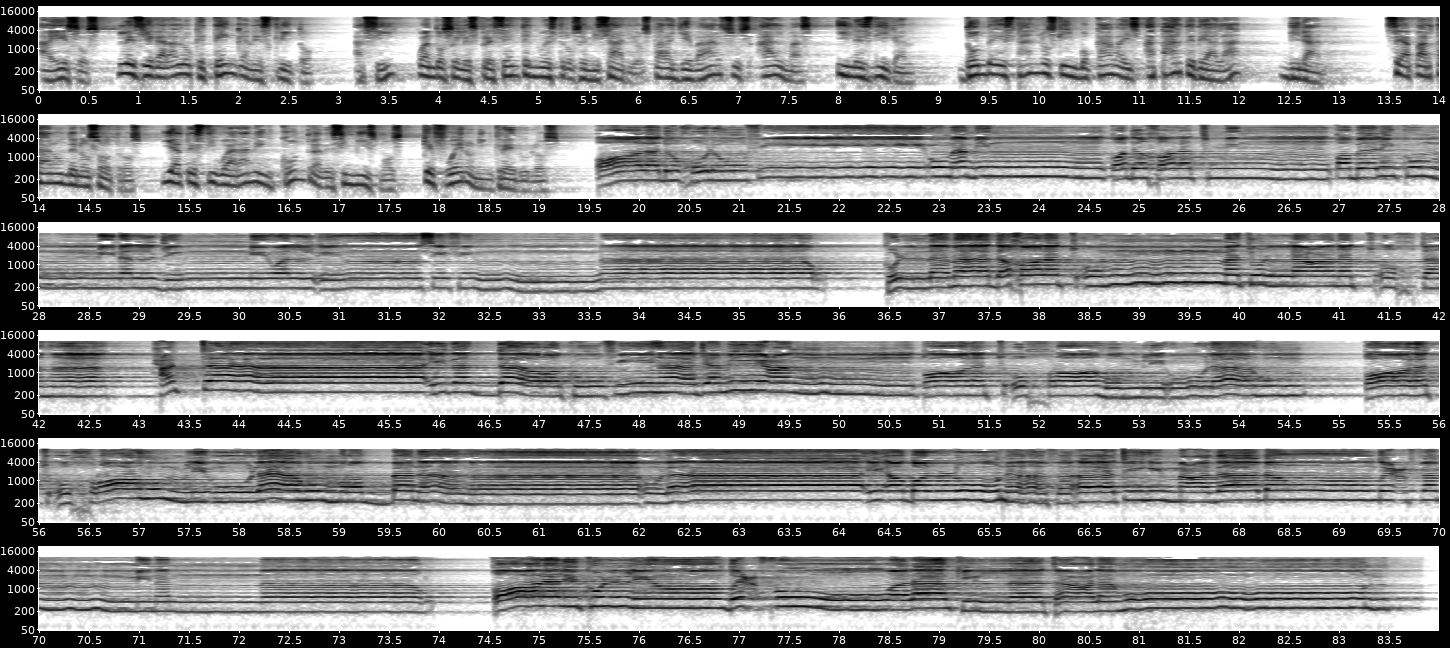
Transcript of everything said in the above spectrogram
A esos les llegará lo que tengan escrito. Así, cuando se les presenten nuestros emisarios para llevar sus almas y les digan, ¿dónde están los que invocabais aparte de Alá? Dirán, se apartaron de nosotros y atestiguarán en contra de sí mismos que fueron incrédulos. قد خلت من قبلكم من الجن والإنس في النار. كلما دخلت أمة لعنت أختها. حتى إذا اداركوا فيها جميعا قالت أخراهم لأولاهم قالت أخراهم لأولاهم ربنا هؤلاء أضلونا فآتهم عذابا ضعفا من النار. قال لكل ضعف ولكن لا تعلمون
